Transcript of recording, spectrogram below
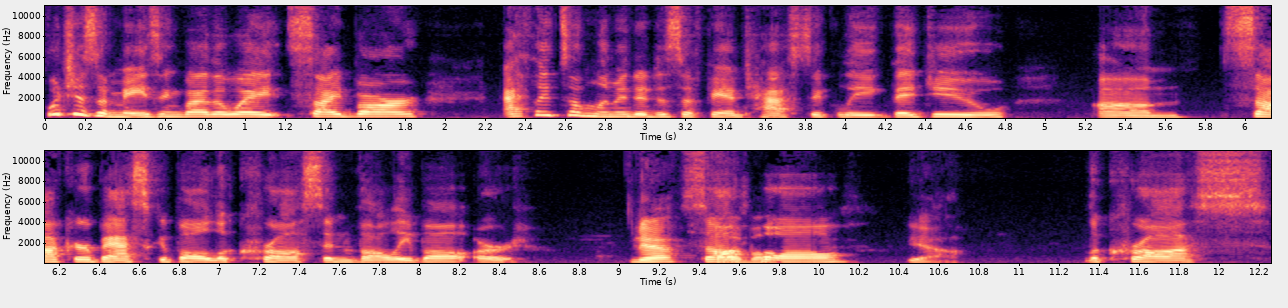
which is amazing, by the way. Sidebar Athletes Unlimited is a fantastic league. They do um, soccer, basketball, lacrosse, and volleyball, or Yeah. softball, volleyball. Yeah. lacrosse,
